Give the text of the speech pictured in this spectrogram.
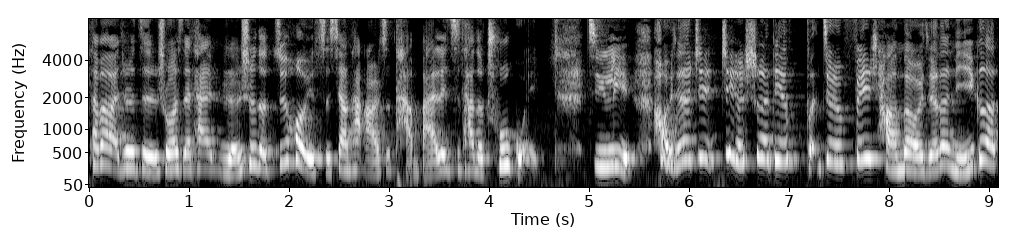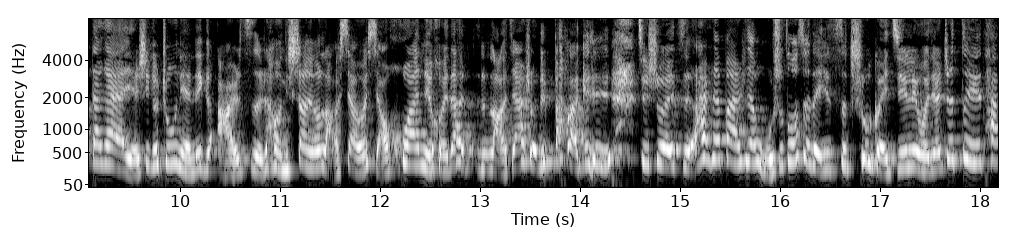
他爸爸就是说，在他人生的最后一次向他儿子坦白了一次他的出轨经历。我觉得这这个设定就是非常的，我觉得你一个大概也是一个中年的一个儿子，然后你上有老下有小，欢，你回到老家时候，你爸爸跟你去说一次，而且他爸是在五十多岁的一次出轨经历。我觉得这对于他，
